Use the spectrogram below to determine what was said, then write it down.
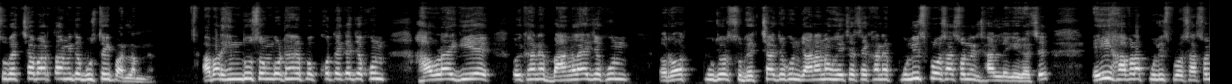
শুভেচ্ছা বার্তা আমি তো বুঝতেই পারলাম না। আবার হিন্দু সংগঠনের পক্ষ থেকে যখন হাওড়ায় গিয়ে ওইখানে বাংলায় যখন রথ পুজোর শুভেচ্ছা যখন জানানো হয়েছে, সেখানে পুলিশ প্রশাসনের ঝাল লেগে গেছে। এই হাওড়া পুলিশ প্রশাসন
